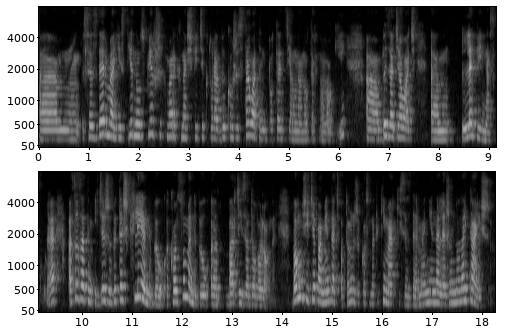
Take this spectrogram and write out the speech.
um, Sesderma jest jedną z pierwszych marek na świecie, która wykorzystała ten potencjał nanotechnologii, um, by zadziałać um, lepiej na skórę, a co za tym idzie, żeby też klient był, konsument był e, bardziej zadowolony. Bo musicie pamiętać o tym, że kosmetyki marki Sesderma nie należą do najtańszych,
